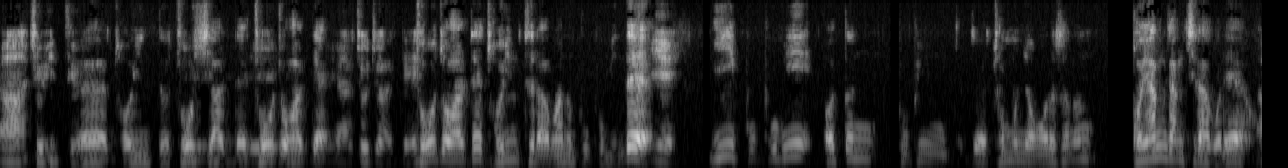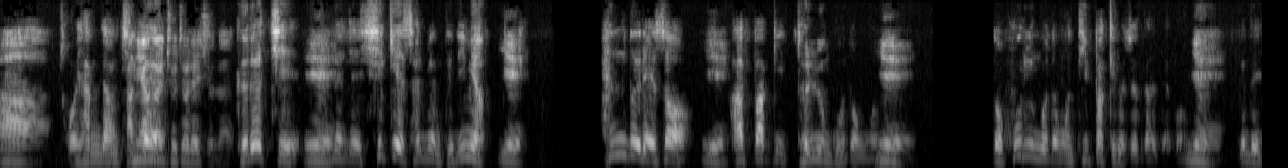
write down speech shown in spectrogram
아, 조인트. 예, 조인트 조시 할 때 예. 조조할 때 야, 조조할 때. 조조할 때 조인트라고 하는 부품인데 예, 이 부품이 어떤 부품 저 전문 용어로서는 조향 장치라고 그래요. 아, 조향 장치인데 방향을 조절해 주는. 그렇지. 예. 근데 이제 쉽게 설명드리면 예, 핸들에서 예, 앞바퀴 전륜 구동은 예, 또 후륜 구동은 뒷바퀴로 전달되고. 예, 근데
